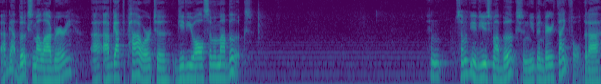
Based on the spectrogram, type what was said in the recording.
I've got books in my library. I, have got the power to give you all some of my books. And some of you have used my books, and you've been very thankful that I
